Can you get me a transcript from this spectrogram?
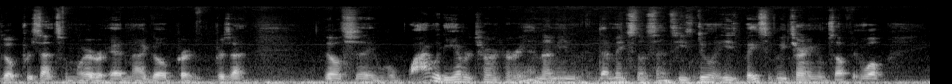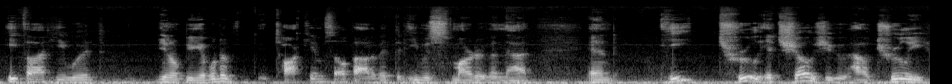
go present somewhere, Ed and I go pre- present, they'll say, well, why would he ever turn her in? I mean, that makes no sense. He's doing, he's basically turning himself in. Well, he thought he would, you know, be able to talk himself out of it, that he was smarter than that and he truly, it shows you how truly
